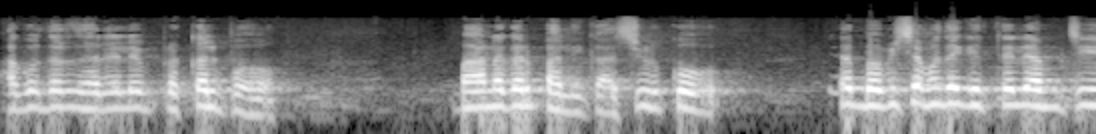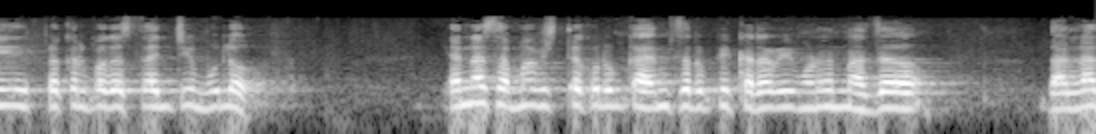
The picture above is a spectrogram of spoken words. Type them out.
अगोदर झालेले प्रकल्प महानगरपालिका सिडको या भविष्यामध्ये घेतलेली आमची प्रकल्पग्रस्तांची मुलं यांना समाविष्ट करून कायमस्वरूपी करावी म्हणून माझं दालनात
